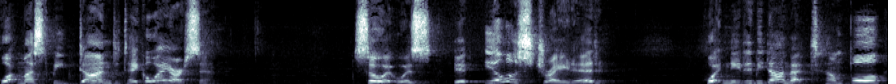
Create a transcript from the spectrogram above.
what must be done to take away our sin. So it was it illustrated what needed to be done. That temple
